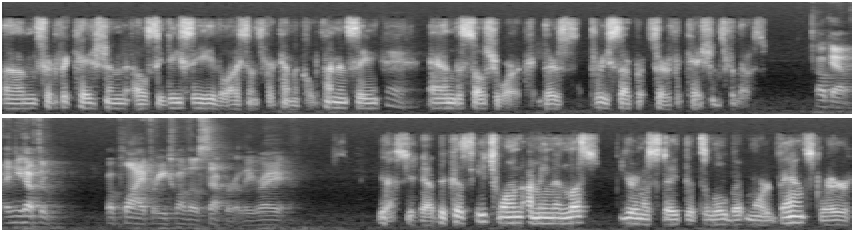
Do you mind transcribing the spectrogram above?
um, certification, LCDC, the license for chemical dependency, hmm. and the social work. There's three separate certifications for those. Okay, and you have to apply for each one of those separately, right? Yes, yeah, because each one, I mean, unless you're in a state that's a little bit more advanced where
